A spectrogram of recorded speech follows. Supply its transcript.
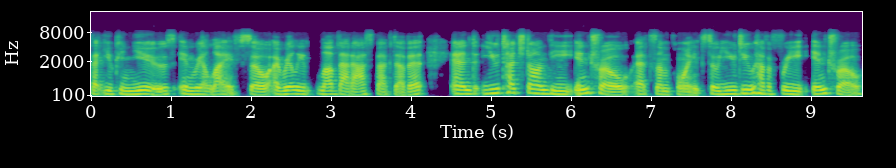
that you can use in real life. So I really love that aspect of it. And you touched on the intro at some point. So you do have a free intro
